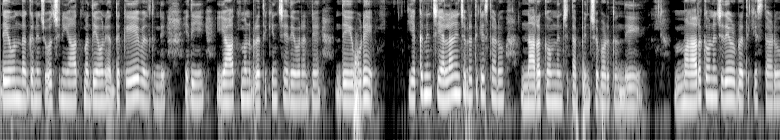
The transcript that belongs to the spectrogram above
దేవుని దగ్గర నుంచి వచ్చిన ఈ ఆత్మ దేవుని వద్దకే వెళ్తుంది. ఇది ఈ ఆత్మను బ్రతికించేది ఎవరంటే దేవుడే. ఎక్కడి నుంచి ఎలా నుంచి బ్రతికిస్తాడు? నరకం నుంచి తప్పించబడుతుంది. మన నరకం నుంచి దేవుడు బ్రతికిస్తాడు.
